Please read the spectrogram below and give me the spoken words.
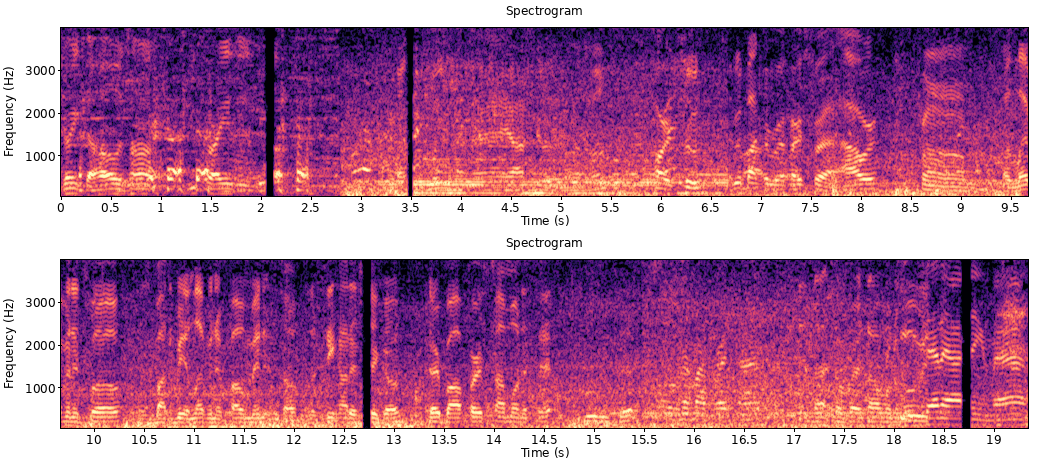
drink the whole time. You crazy. Y'all see what's going on. Part two. We're about to rehearse for an hour from 11 to 12. It's about to be 11 and 4 minutes, so let's see how this shit go. Dirtball first time on the set. Movie set. It's not my first time. Not your first time on the Keep movie. saying everything, man.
